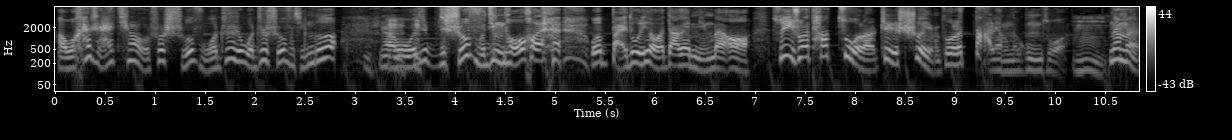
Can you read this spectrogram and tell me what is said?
啊。我开始还听着我说蛇腹，我这是我这是蛇腹情歌，你知道？我这 蛇腹镜头，后来我百度了一下，我大概明白哦。所以说他做了这个摄影做了大量的工作，嗯那么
